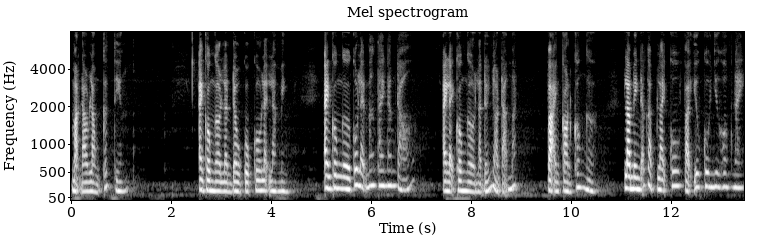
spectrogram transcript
mà đau lòng cất tiếng. Anh không ngờ lần đầu của cô lại là mình. Anh không ngờ cô lại mang thai năm đó. Anh lại không ngờ là đứa nhỏ đã mất. Và anh còn không ngờ là mình đã gặp lại cô và yêu cô như hôm nay.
